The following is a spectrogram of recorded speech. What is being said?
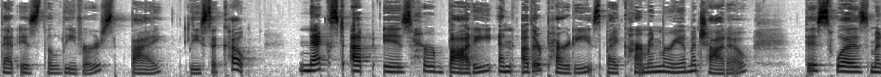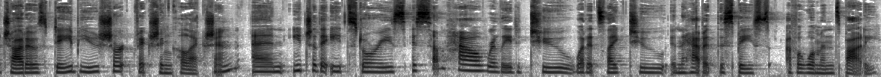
that is The Leavers by Lisa Ko. Next up is Her Body and Other Parties by Carmen Maria Machado. This was Machado's debut short fiction collection, and each of the eight stories is somehow related to what it's like to inhabit the space of a woman's body.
